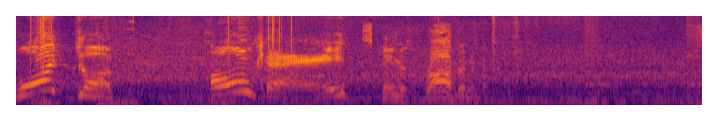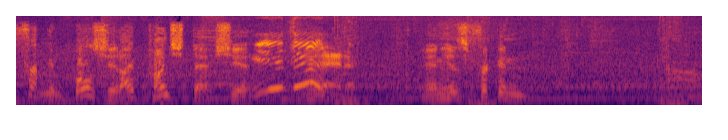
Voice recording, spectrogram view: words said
What the? Okay. This game is robbing. Frickin' bullshit. I punched that shit. You did. And his frickin' Nah,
